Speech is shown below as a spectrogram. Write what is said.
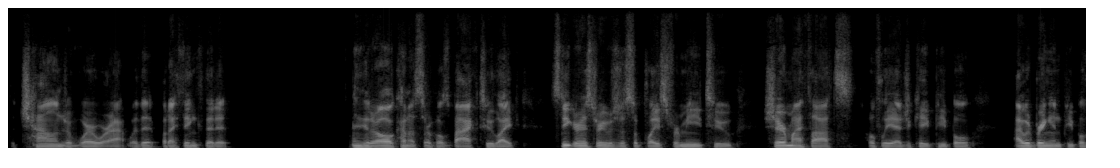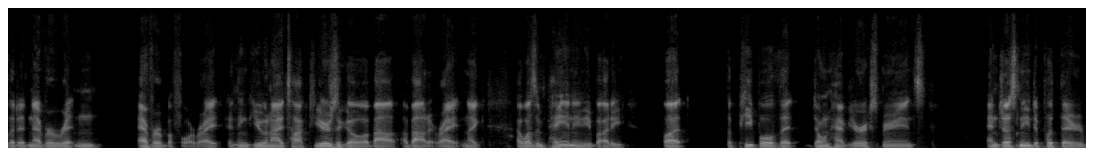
the challenge of where we're at with it but i think that it i think it all kind of circles back to like sneaker history was just a place for me to share my thoughts, hopefully educate people. I would bring in people that had never written ever before, right? I think you and I talked years ago about about it, right? And like I wasn't paying anybody, but the people that don't have your experience and just need to put their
